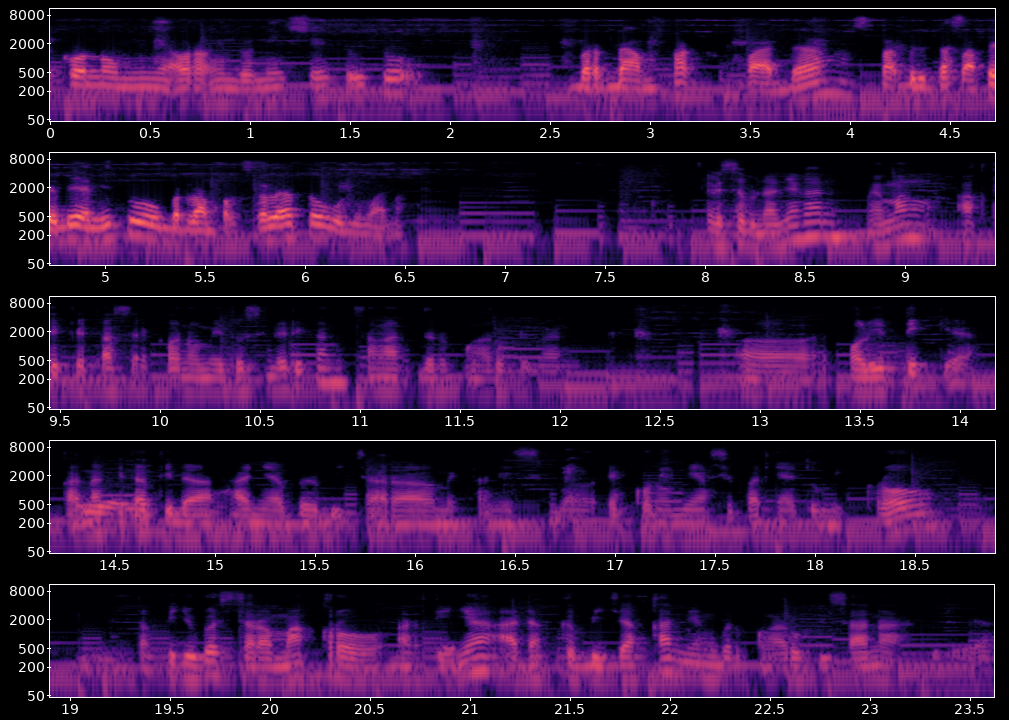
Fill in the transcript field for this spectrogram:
ekonominya orang Indonesia itu itu berdampak pada stabilitas APBN itu berdampak sekali atau bagaimana? Jadi sebenarnya kan memang aktivitas ekonomi itu sendiri kan sangat berpengaruh dengan uh, politik ya karena yeah. kita iya. tidak hanya berbicara mekanisme ekonomi yang sifatnya itu mikro tapi juga secara makro artinya ada kebijakan yang berpengaruh di sana gitu ya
